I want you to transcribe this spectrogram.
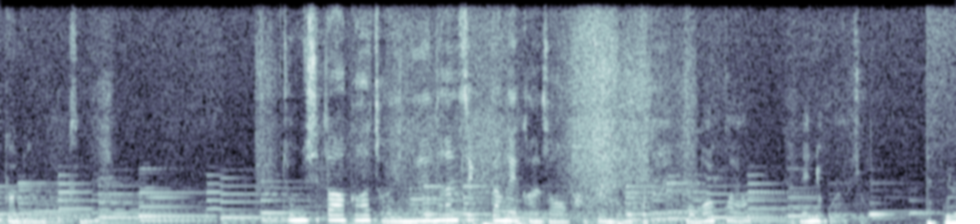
머리 까마귀 올리는 것 같은데? 좀 쉬다가 저희는 한식당에 가서 밥을 먹을 거. 뭐 먹을 거야? 메뉴 보여줘. 막걸리.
